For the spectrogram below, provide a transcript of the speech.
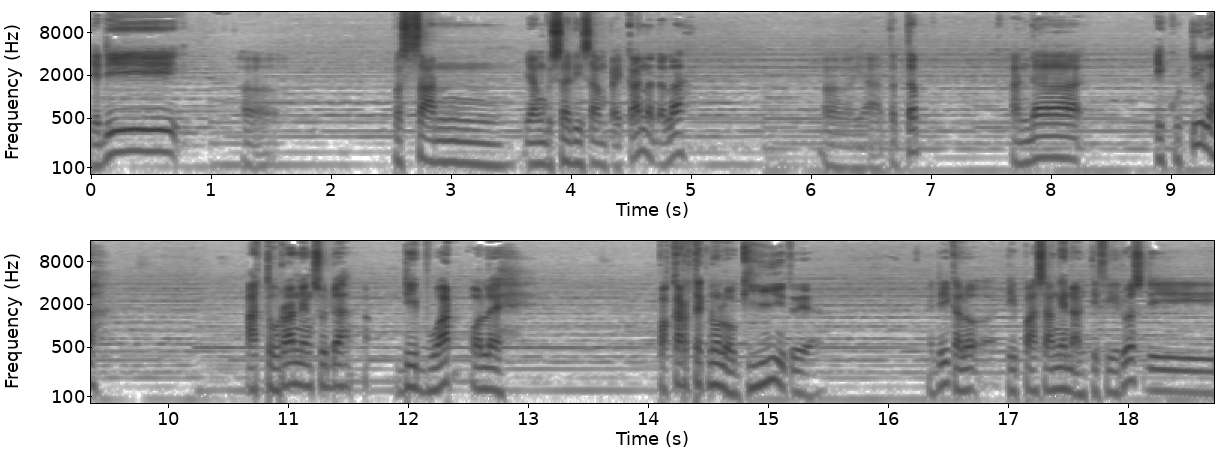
Jadi uh, pesan yang bisa disampaikan adalah uh, ya tetap anda ikutilah aturan yang sudah dibuat oleh pakar teknologi itu ya. Jadi kalau dipasangin antivirus di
